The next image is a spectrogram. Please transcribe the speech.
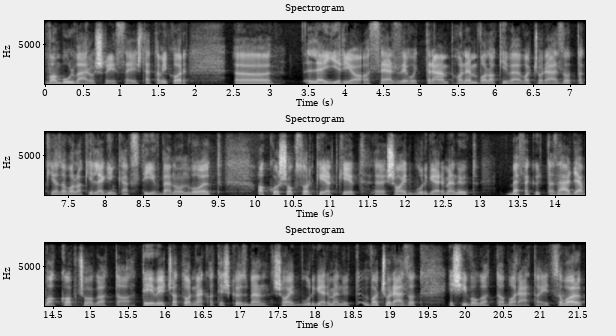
van bulváros része is, tehát amikor ö, leírja a szerző, hogy Trump, ha nem valakivel vacsorázott, aki az a valaki leginkább Steve Bannon volt, akkor sokszor kért két sajtburger menüt, befeküdt az ágyába, kapcsolgatta a tévécsatornákat, és közben sajtburger menüt vacsorázott, és hívogatta a barátait. Szóval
